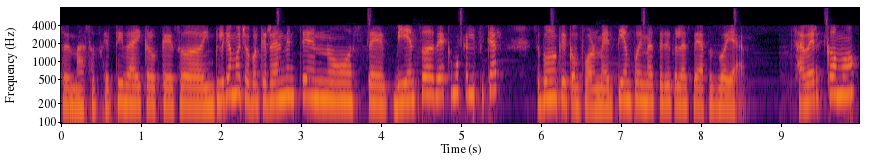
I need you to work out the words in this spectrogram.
Soy más objetiva y creo que eso implica mucho porque realmente no sé bien todavía cómo calificar. Supongo que conforme el tiempo y más películas vea, pues voy a saber cómo.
